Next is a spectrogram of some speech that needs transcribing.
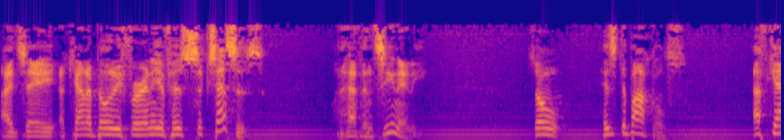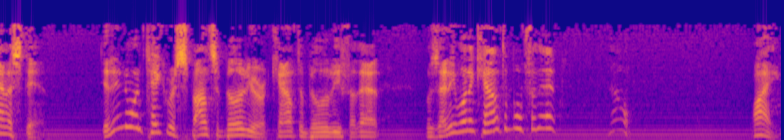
I'd say accountability for any of his successes. I haven't seen any. So, his debacles. Afghanistan. Did anyone take responsibility or accountability for that? Was anyone accountable for that? No. Why?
